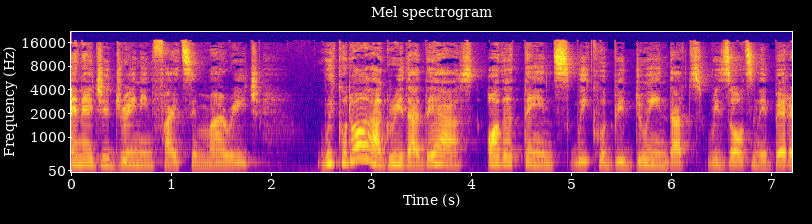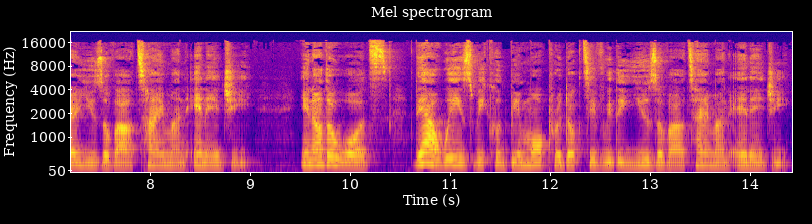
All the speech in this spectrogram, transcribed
energy draining fights in marriage, we could all agree that there are other things we could be doing that result in a better use of our time and energy. In other words, there are ways we could be more productive with the use of our time and energy.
